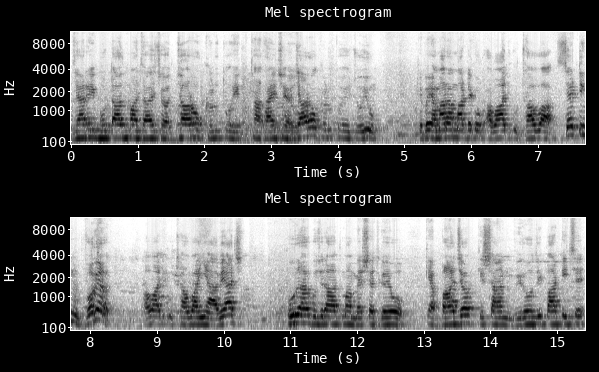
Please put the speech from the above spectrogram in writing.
જ્યારે બોટાદમાં જાય છે, હજારો ખેડૂતો એકઠા થાય છે. હજારો ખેડૂતોએ જોયું કે ભાઈ અમારા માટે કોઈક અવાજ ઉઠાવવા સેટિંગ વગર અવાજ ઉઠાવવા અહીંયા આવ્યા છે. પૂરા ગુજરાતમાં મેસેજ ગયો કે ભાજપ કિસાન વિરોધી પાર્ટી છે.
